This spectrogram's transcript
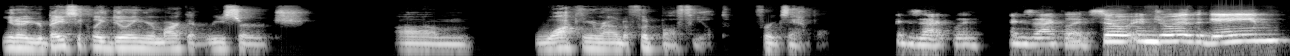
You know you're basically doing your market research um, walking around a football field for example exactly exactly so enjoy the game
